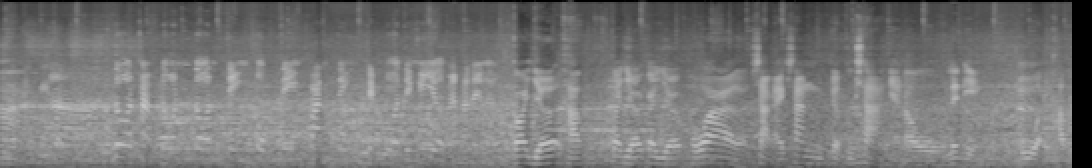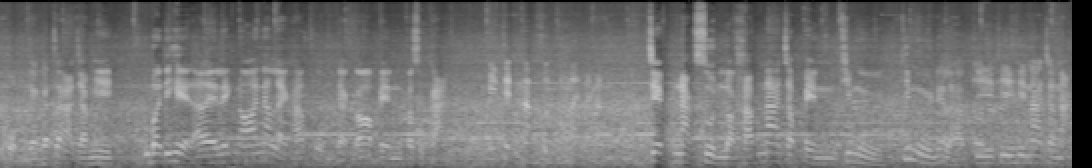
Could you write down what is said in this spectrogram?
มากโดนแบบโดนโดนจริงตบจริงฟันจริงเจ็บตัวจริงนี่เยอะไหมคะในเรื่องก็เยอะครับ ก็เยอะก็เยอะ เพราะว่าฉากแอคชั่นเกือบทุกฉากเนี่ยเราเล่นเองด้วยครับผมแต่ก็จะอาจจะมีอุบัติเหตุอะไรเล็กน้อยนั่นแหละครับผม แต่ก็เป็นประสบการณ์ มีเจ็บหนักสุดตรงไหนไหมคะเจ็บหนักสุดเหรอครับ น่าจะเป็นที่มือที่มือเนี่ยแหละครับที่ที่ที่น่าจะหนัก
